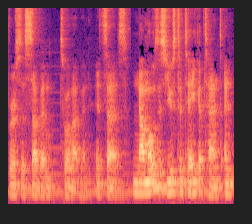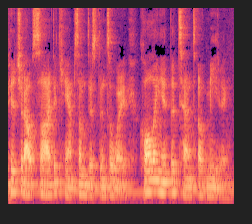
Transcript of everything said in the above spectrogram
verses 7 to 11. It says, Now Moses used to take a tent and pitch it outside the camp some distance away, calling it the tent of meeting.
